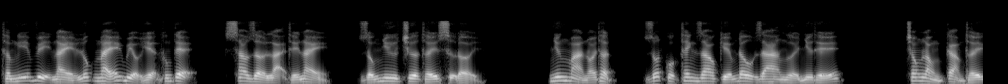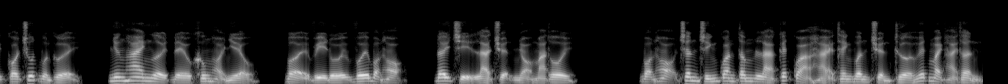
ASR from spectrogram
Thầm nghĩ vị này lúc nãy biểu hiện không tệ, sao giờ lại thế này, giống như chưa thấy sự đời. Nhưng mà nói thật, rốt cuộc thanh giao kiếm đâu ra người như thế. Trong lòng cảm thấy có chút buồn cười, nhưng hai người đều không hỏi nhiều, bởi vì đối với bọn họ, đây chỉ là chuyện nhỏ mà thôi. Bọn họ chân chính quan tâm là kết quả Hải Thanh Vân truyền thừa huyết mạch hải thần,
